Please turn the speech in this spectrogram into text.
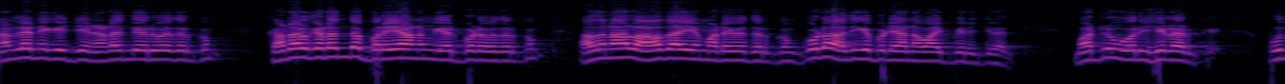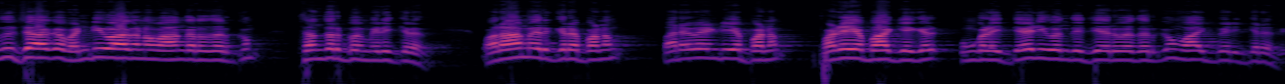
நல்ல நிகழ்ச்சி நடந்தேறுவதற்கும் கடல் கடந்த பிரயாணம் ஏற்படுவதற்கும் அதனால் ஆதாயம் அடைவதற்கும் கூட அதிகப்படியான வாய்ப்பு இருக்கிறது. மற்றும் ஒரு சிலருக்கு புதுசாக வண்டி வாகனம் வாங்குறதற்கும் சந்தர்ப்பம் இருக்கிறது. வராமல் இருக்கிற பணம் வரவேண்டிய பணம் பழைய பாக்கியங்கள் உங்களை தேடி வந்து சேருவதற்கும் வாய்ப்பு இருக்கிறது.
